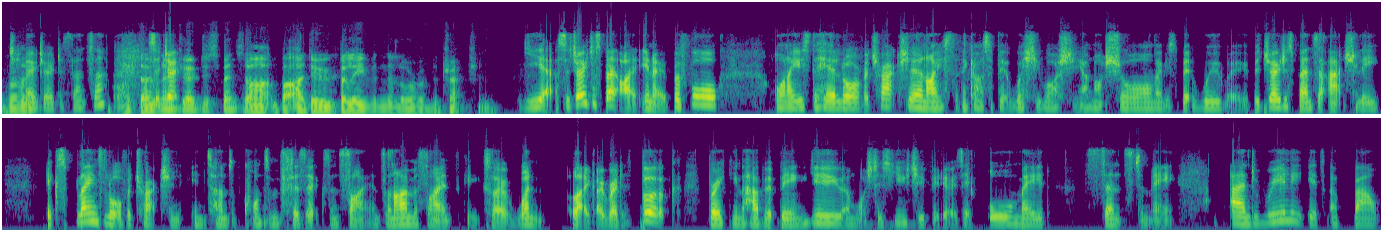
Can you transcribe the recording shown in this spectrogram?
Right. Do you know Joe Dispenza? I don't so know Joe... Joe Dispenza, uh, but I do believe in the law of attraction. Yeah, so Joe Dispenza, you know, before when I used to hear law of attraction, I used to think I was a bit wishy-washy. I'm not sure, maybe it's a bit woo-woo. But Joe Dispenza actually explains law of attraction in terms of quantum physics and science. And I'm a science geek, so when like I read his book, Breaking the Habit Being You, and watched his YouTube videos. It all made sense to me. And really, it's about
